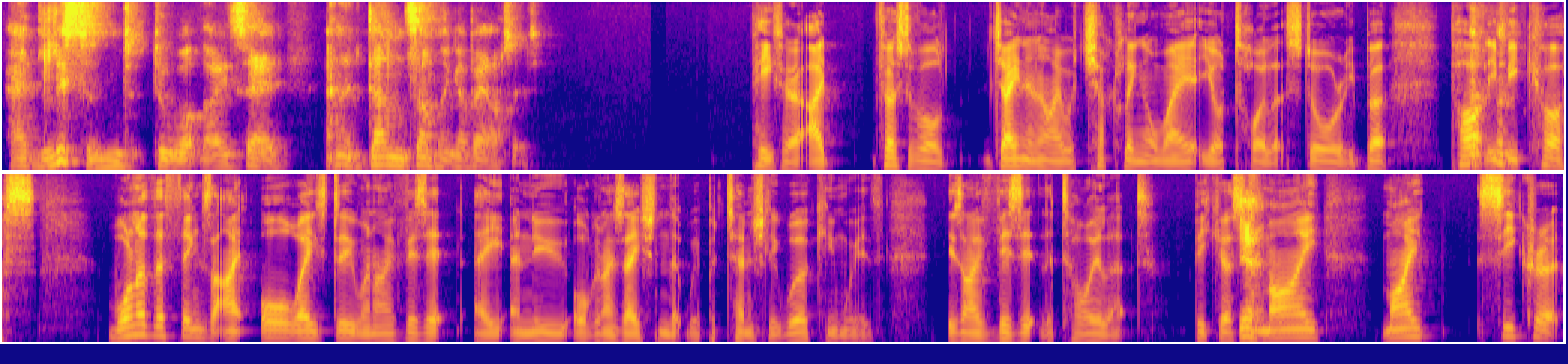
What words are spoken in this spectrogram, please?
had listened to what they said and had done something about it. Peter, I first of all, Jane and I were chuckling away at your toilet story, but partly because one of the things that I always do when I visit a, a new organization that we're potentially working with is I visit the toilet because yeah. my my secret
